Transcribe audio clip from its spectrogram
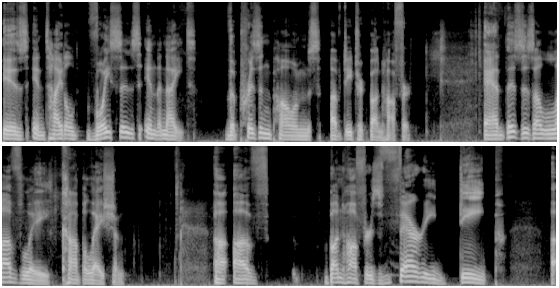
is entitled "Voices in the Night." the prison poems of Dietrich Bonhoeffer. And this is a lovely compilation uh, of Bonhoeffer's very deep uh,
